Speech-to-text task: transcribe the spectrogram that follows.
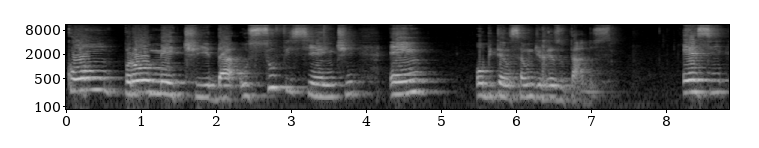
comprometida o suficiente em obtenção de resultados. Esse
